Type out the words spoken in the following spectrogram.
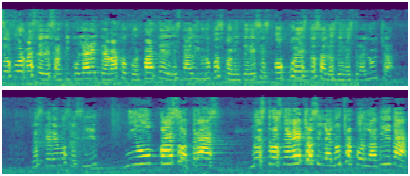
son formas de desarticular el trabajo por parte del Estado y grupos con intereses opuestos a los de nuestra lucha. Les queremos decir, ni un paso atrás. Nuestros derechos y la lucha por la vida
